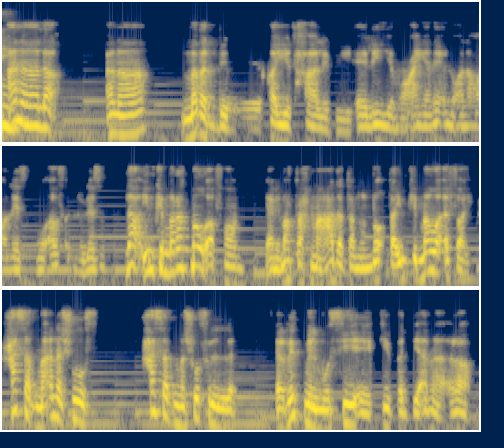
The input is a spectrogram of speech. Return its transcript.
إيه؟ أنا لا أنا ما بدي قيد حالي بآلية معينة إنه أنا هون لازم أوقف إنه لازم لا يمكن مرات ما أوقف هون يعني مطرح ما عادة النقطة يمكن ما وقفها حسب ما أنا أشوف حسب ما أشوف الريتم الموسيقي كيف بدي أنا أقرأه.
